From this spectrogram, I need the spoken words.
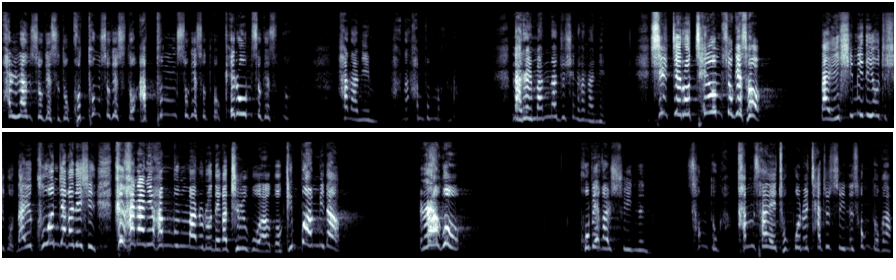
환란 속에서도 고통 속에서도 아픔 속에서도 괴로움 속에서도 하나님 하나 한 분만으로 나를 만나 주신 하나님 실제로 체험 속에서 나의 힘이 되어 주시고 나의 구원자가 되신 그 하나님 한 분만으로 내가 즐거워하고 기뻐합니다. 라고 고백할 수 있는 성도가 감사의 조건을 찾을 수 있는 성도가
